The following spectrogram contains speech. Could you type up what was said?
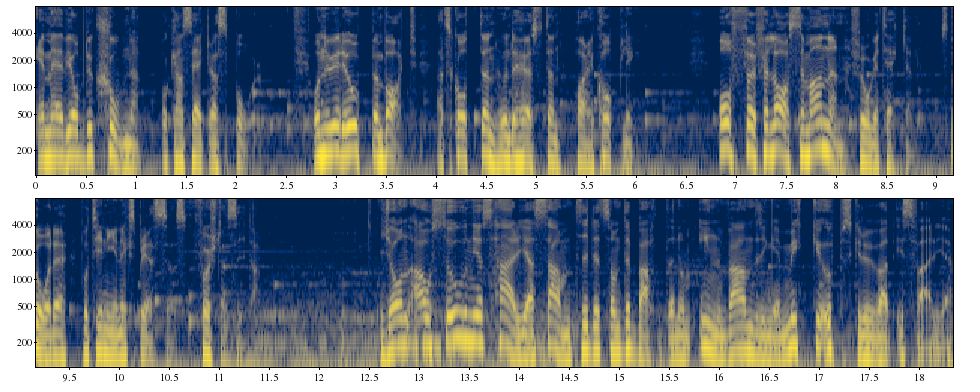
är med vid obduktionen och kan säkra spår. Och nu är det uppenbart att skotten under hösten har en koppling. Offer för Lasermannen? Frågetecken, står det på tidningen Expressens första sida. John Ausonius härjar samtidigt som debatten om invandring är mycket uppskruvad i Sverige.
